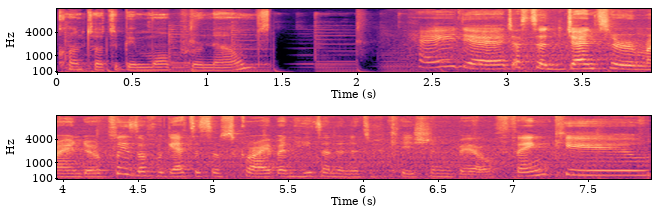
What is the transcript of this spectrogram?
contour to be more pronounced. Hey there, just a gentle reminder, please don't forget to subscribe and hit on the notification bell. Thank you.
